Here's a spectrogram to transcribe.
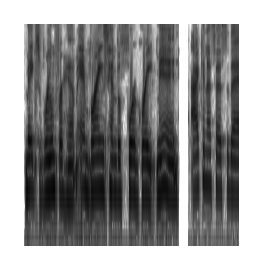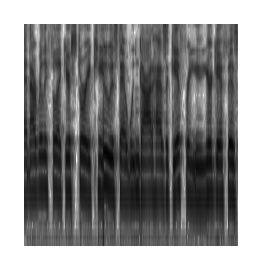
makes room for him and brings him before great men. I can attest to that. And I really feel like your story can is that when God has a gift for you, your gift is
